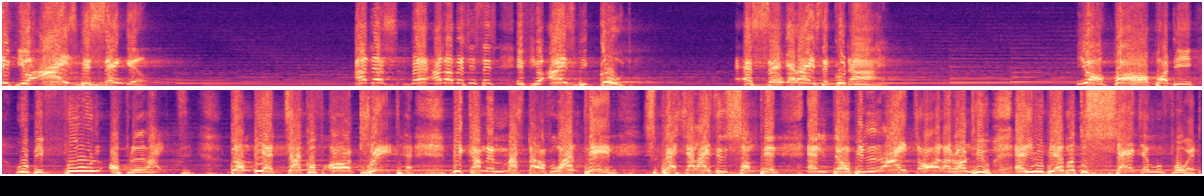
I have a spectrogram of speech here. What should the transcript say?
if your eyes be single, others, other version says, if your eyes be good, a single eye is a good eye your whole body will be full of light. Don't be a jack of all trade. Become a master of one thing. Specialize in something, and there will be light all around you, and you'll be able to surge and move forward.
